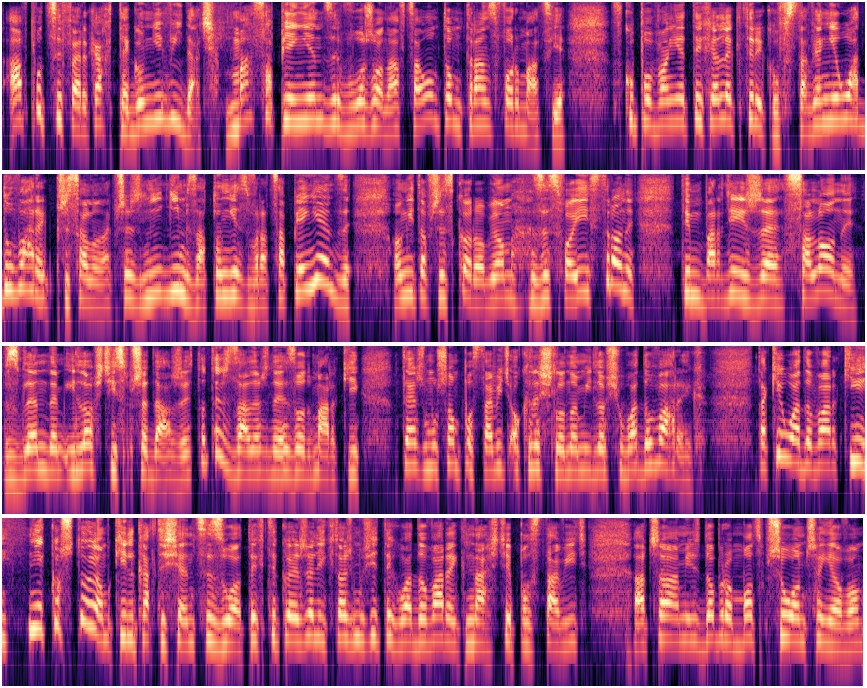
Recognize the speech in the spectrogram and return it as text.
a po cyferkach tego nie widać. Masa pieniędzy włożona w całą tą transformację, w kupowanie tych elektryków, stawianie ładowarek przy salonach. Przecież nikt im za to nie zwraca pieniędzy. Oni to wszystko robią ze swojej strony. Tym bardziej, że salony względem ilości sprzedaży, to też zależne jest od marki, też muszą postawić określoną ilość ładowarek. Takie ładowarki nie kosztują kilka tysięcy złotych, tylko jeżeli ktoś musi tych ładowarek naście postawić, a trzeba mieć dobrą moc przyłączeniową,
